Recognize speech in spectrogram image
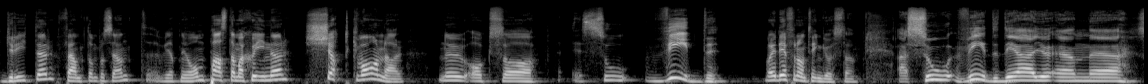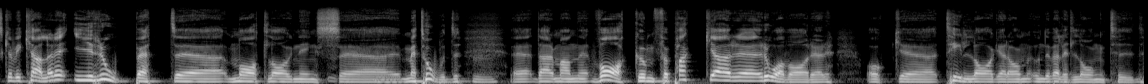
Gryter, 15% vet ni om, pastamaskiner, köttkvarnar, nu också sous vide vad är det för någonting Gusten? Sous vide, det är ju en, eh, ska vi kalla det i ropet eh, matlagningsmetod. Mm. mm. Där man vakuumförpackar råvaror och tillagar dem under väldigt lång tid.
